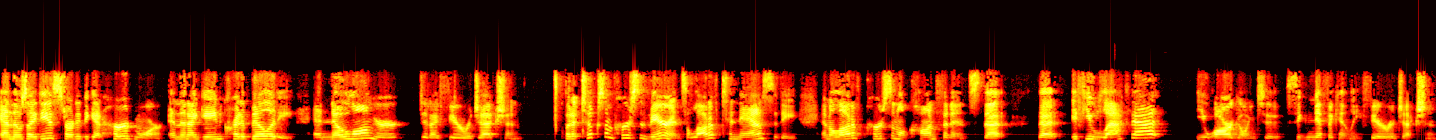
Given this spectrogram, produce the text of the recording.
And those ideas started to get heard more. And then I gained credibility. And no longer did I fear rejection. But it took some perseverance, a lot of tenacity, and a lot of personal confidence that, that if you lack that, you are going to significantly fear rejection.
